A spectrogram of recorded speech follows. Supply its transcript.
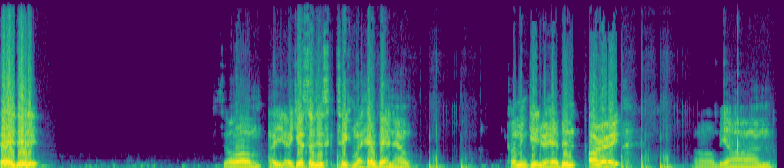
Hey, I did it! So, um, I, I guess I just take my headband now. Come and get your headband. Alright. I'll be on...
